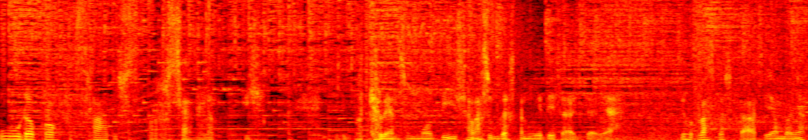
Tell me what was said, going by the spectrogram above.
Udah profit 100% lebih. Jadi buat kalian semua bisa langsung gaskan WD saja ya yuk las las kasih yang banyak.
